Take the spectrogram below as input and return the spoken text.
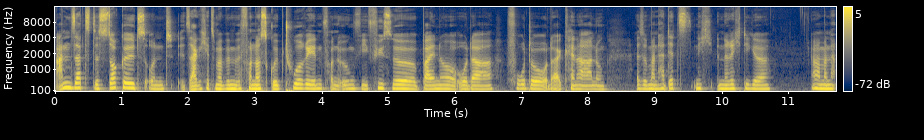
Ansatz des Sockels und sage ich jetzt mal, wenn wir von einer Skulptur reden, von irgendwie Füße, Beine oder Foto oder keine Ahnung. Also man hat jetzt nicht eine richtige, aber man hat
